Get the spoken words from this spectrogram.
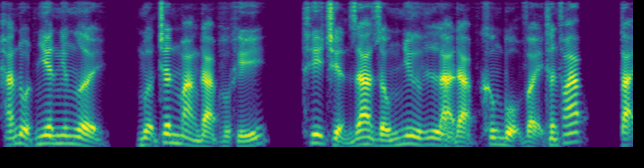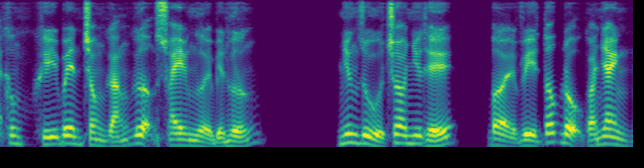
Hắn đột nhiên như người, mượn chân màng đạp hộp khí, thi triển ra giống như là đạp không bộ vậy thân pháp, tại không khí bên trong gắng gượng xoay người biến hướng. Nhưng dù cho như thế, bởi vì tốc độ quá nhanh,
